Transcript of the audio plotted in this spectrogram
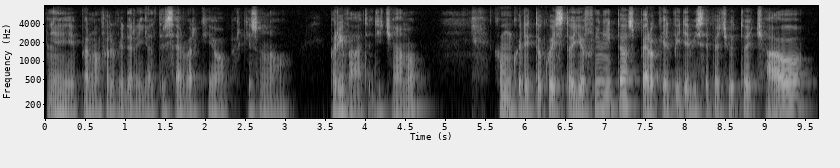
E per non far vedere gli altri server che ho perché sono privati diciamo. Comunque detto questo io ho finito. Spero che il video vi sia piaciuto e ciao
